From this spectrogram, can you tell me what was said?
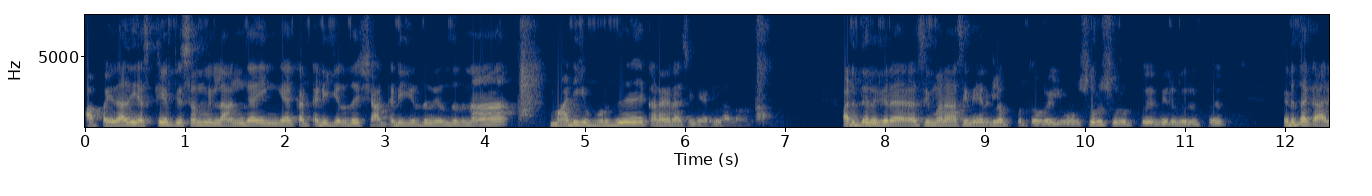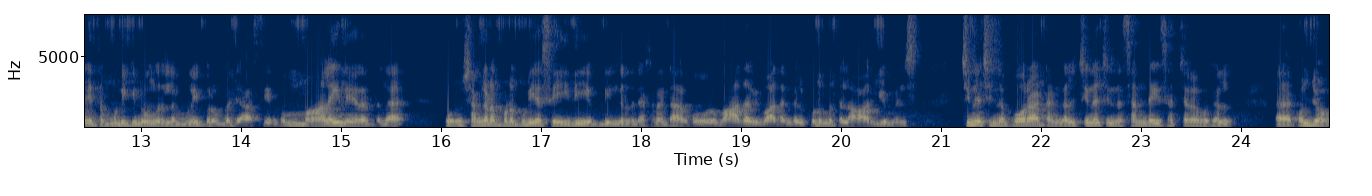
அப்போ ஏதாவது எஸ்கேபிசம் இல்லை அங்கே இங்கே கட் அடிக்கிறது ஷார்ட் அடிக்கிறதுன்னு இருந்ததுன்னா மாடிக்க போறது கடகராசி நேர்களாக தான் இருக்கும். அடுத்து இருக்கிற சிம்மராசி நேர்களை பொறுத்தவரையிலும் சுறுசுறுப்பு விறுவிறுப்பு எடுத்த காரியத்தை முடிக்கணுங்கிறதுல முனைப்பு ரொம்ப ஜாஸ்தி இருக்கும். மாலை நேரத்துல ஒரு சங்கடப்படக்கூடிய செய்தி அப்படிங்கிறது டெஃபினட்டாக இருக்கும். ஒரு வாத விவாதங்கள் குடும்பத்துல ஆர்கியூமெண்ட்ஸ் சின்ன சின்ன போராட்டங்கள் சின்ன சின்ன சண்டை சச்சரவுகள் அஹ் கொஞ்சம்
